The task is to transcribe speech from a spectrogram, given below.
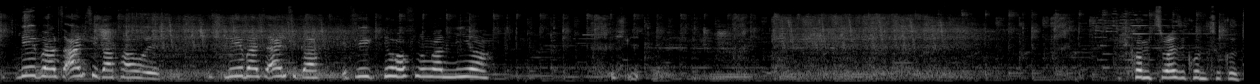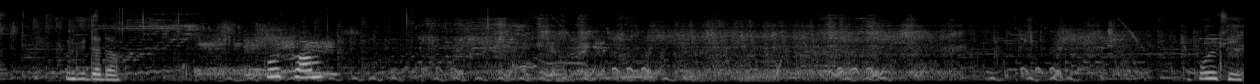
Ich lebe als einziger, Paul. Ich lebe als einziger. Jetzt liegt die Hoffnung an mir. Ich, ich komme zwei Sekunden zurück. Bin wieder da. gut, komm. Ulti.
